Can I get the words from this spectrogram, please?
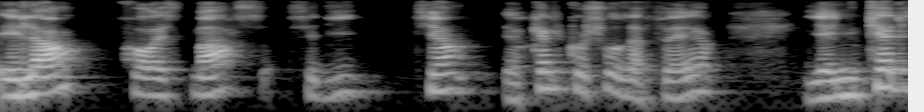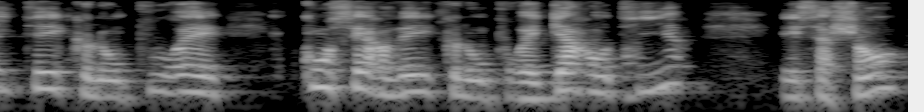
Et là, Forest Mars s'est dit, tiens, il y a quelque chose à faire, il y a une qualité que l'on pourrait conserver, que l'on pourrait garantir, et sachant,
